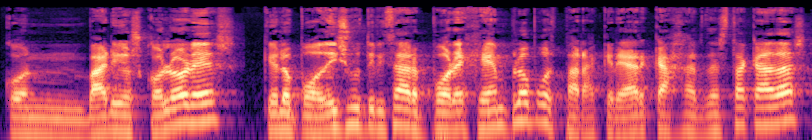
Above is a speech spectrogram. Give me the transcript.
con varios colores, que lo podéis utilizar, por ejemplo, pues para crear cajas destacadas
